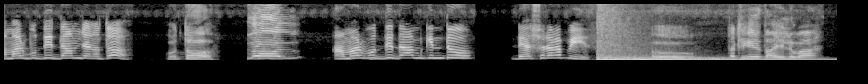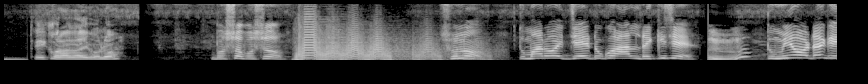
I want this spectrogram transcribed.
আমার বুদ্ধির দাম জানো তো? কত? আমার বুদ্ধির দাম কিন্তু দেড়শো টাকা পিস ও তা ঠিক আছে তাই বা এই করা যায় বলো। বসো বসো। শোনো তোমার ওই যেটুকু আল রেখেছে তুমিও ওটাকে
